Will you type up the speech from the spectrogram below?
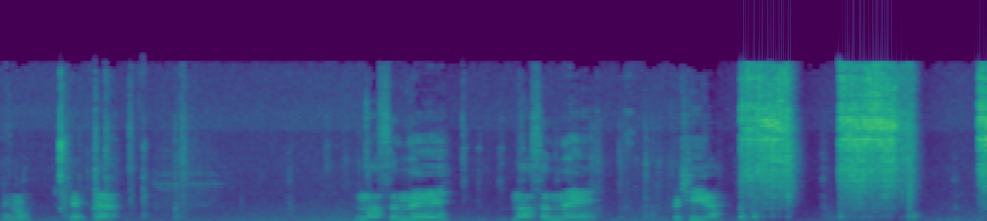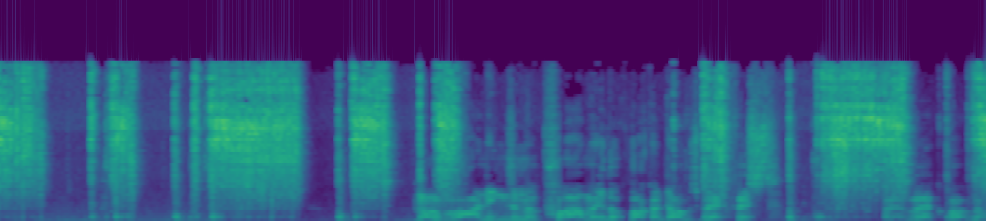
Hang on, check that. Nothing there, nothing there. But here, my windings and my primary look like a dog's breakfast. Worked quite well.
